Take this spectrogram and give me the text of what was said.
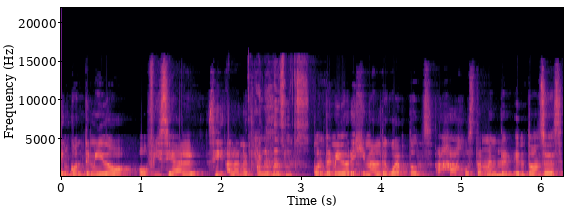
en contenido oficial, sí, a la Netflix. A la Netflix. Contenido original de Webtoons, ajá, justamente. Entonces,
